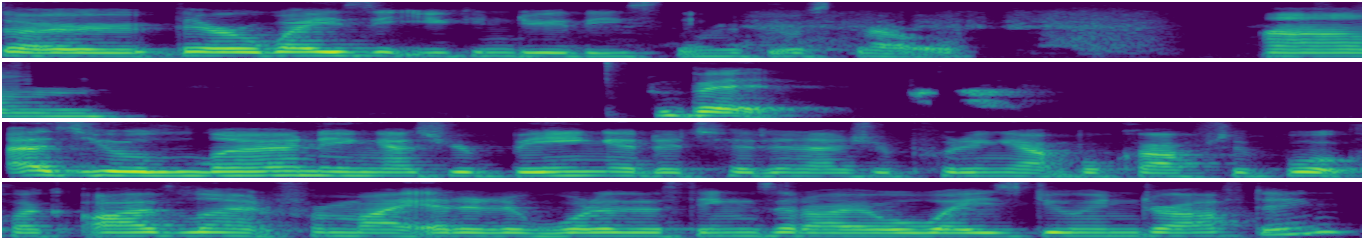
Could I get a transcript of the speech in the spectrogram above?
So there are ways that you can do these things yourself. Um, but as you're learning, as you're being edited, and as you're putting out book after book, like I've learned from my editor, what are the things that I always do in drafting?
